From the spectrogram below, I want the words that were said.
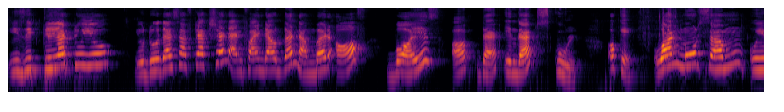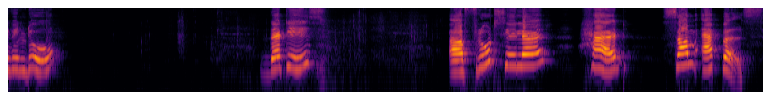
is it clear to you? You do the subtraction and find out the number of boys of that in that school. Okay, one more sum we will do that is a fruit seller had some apples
